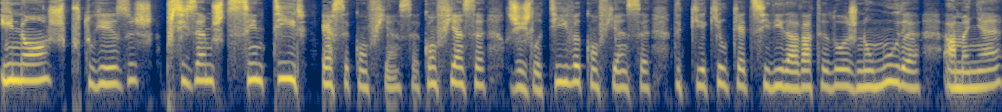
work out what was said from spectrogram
E nós, portugueses, precisamos de sentir essa confiança, confiança legislativa, confiança de que aquilo que é decidido à data de hoje não muda amanhã,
